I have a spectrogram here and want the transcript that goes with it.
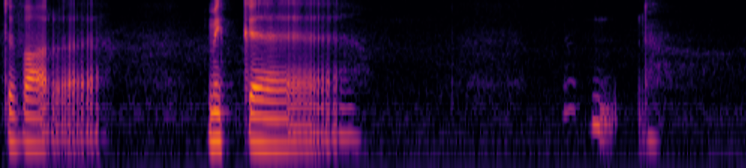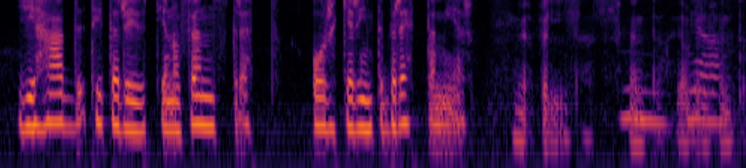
det var uh, mycket... Jihad tittar ut genom fönstret, orkar inte berätta mer. Jag vill vänta, jag vill ja. vänta.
